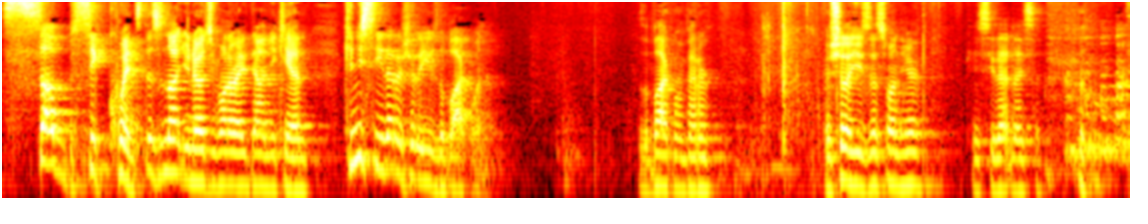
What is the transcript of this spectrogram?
subsequence. This is not your notes. If you want to write it down, you can. Can you see that, or should I use the black one? Is the black one better? Or should I use this one here? Can you see that nicely?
